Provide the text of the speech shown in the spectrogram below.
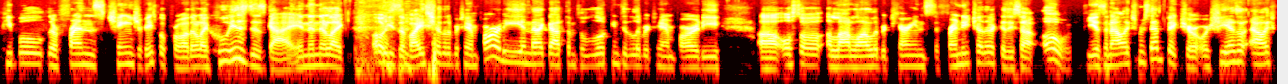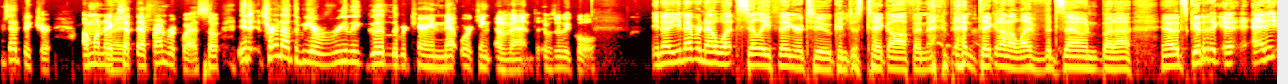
people their friends change their Facebook profile. They're like, "Who is this guy?" And then they're like, "Oh, he's the vice chair of the Libertarian Party," and that got them to look into the Libertarian Party. Uh, also, a lot a lot of libertarians to friend each other because they saw, "Oh, he has an Alex Merced picture, or she has an Alex Merced picture. I'm going Right. to accept that friend request." So it, it turned out to be a really good libertarian networking event. It was really cool. You know, you never know what silly thing or two can just take off and and take on a life of its own. But uh, you know, it's good. At, any,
